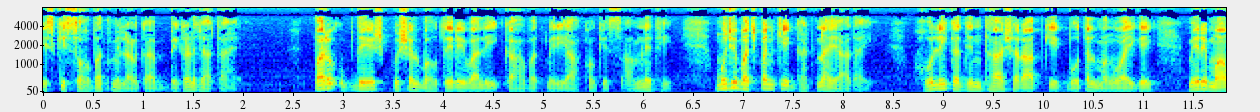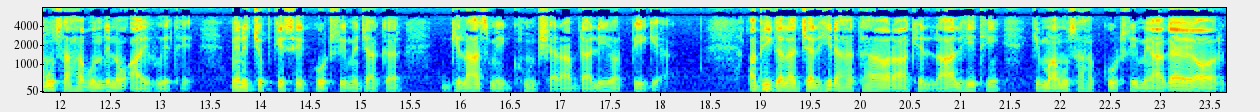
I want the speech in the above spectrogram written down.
इसकी सोहबत में लड़का बिगड़ जाता है। पर उपदेश कुशल बहुतेरे वाली कहावत मेरी आँखों के सामने थी। मुझे बचपन की एक घटना याद आई। होली का दिन था, शराब की एक बोतल मंगवाई गई। मेरे मामू साहब उन दिनों आए हुए थे। मैंने चुपके से कोठरी में जाकर गिलास में घूंट शराब डाली और पी गया। अभी गला जल ही रहा था और आँखें लाल ही थीं कि मामू साहब कोठरी में आ गए और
